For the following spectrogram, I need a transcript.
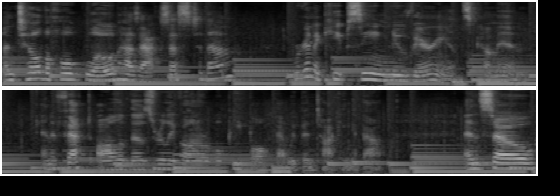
until the whole globe has access to them, we're going to keep seeing new variants come in and affect all of those really vulnerable people that we've been talking about. And so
